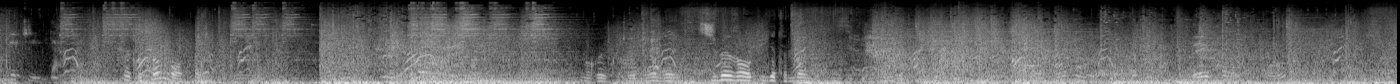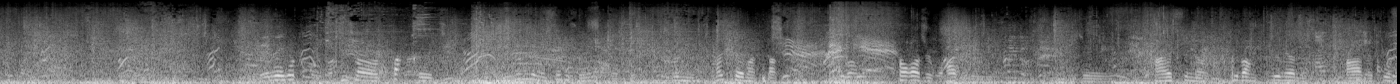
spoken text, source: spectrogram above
공격 중입니다. 괜찮은 거 같아 어, 그, 그, 뭔가 내 집에서 이게 된다는 내 컴퓨 근데 이것도 진짜 딱그 이름을 쓰기 좋은 거 같아 이건 할 때만 딱 희방 켜가지고 하고 이제 다 했으면 희방 끄면 다음에 또 쓰.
